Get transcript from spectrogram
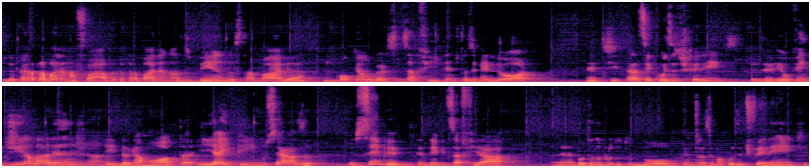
E o cara trabalha na fábrica, trabalha nas vendas, trabalha em qualquer lugar. Se desafie, tente fazer melhor, tente trazer coisas diferentes. Eu vendia laranja e bergamota e aipim no Ceasa. Eu sempre tentei me desafiar, é, botando um produto novo, tentando trazer uma coisa diferente,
